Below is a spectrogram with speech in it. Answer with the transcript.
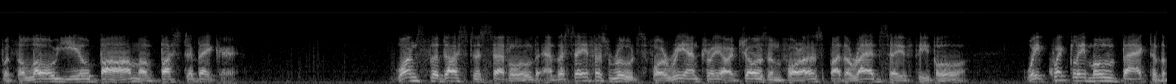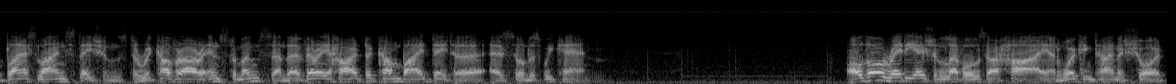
with the low yield bomb of Buster Baker. Once the dust is settled and the safest routes for reentry are chosen for us by the RadSafe people, we quickly move back to the blast line stations to recover our instruments and their very hard to come by data as soon as we can. Although radiation levels are high and working time is short,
